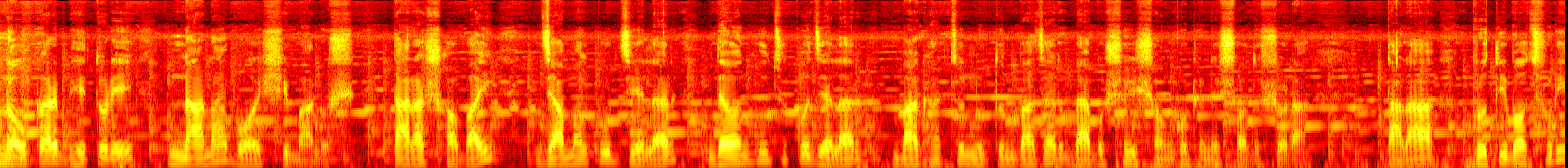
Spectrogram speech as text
নৌকার ভেতরে নানা বয়সী মানুষ। তারা সবাই জামালপুর জেলার, দেওয়ানগঞ্জ উপজেলার, বাঘারচর নতুন বাজার ব্যবসায়ী সংগঠনের সদস্যরা। তারা প্রতি বছরই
